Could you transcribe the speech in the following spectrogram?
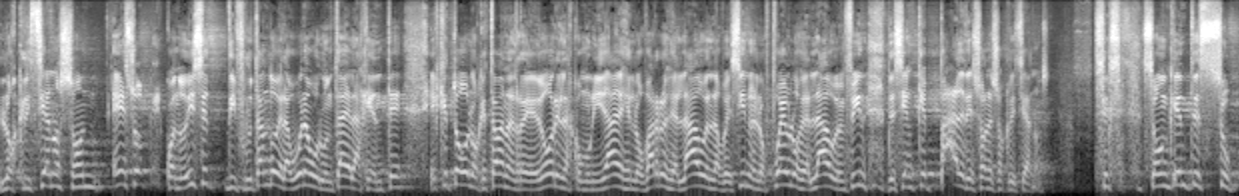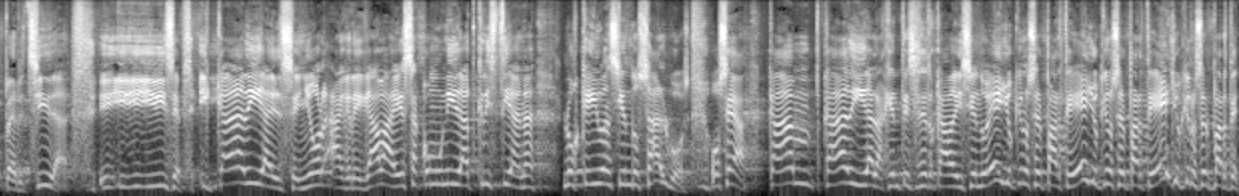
Los cristianos son eso, cuando dice disfrutando de la buena voluntad de la gente, es que todos los que estaban alrededor, en las comunidades, en los barrios de al lado, en los vecinos, en los pueblos de al lado, en fin, decían qué padres son esos cristianos. Son gente súper chida. Y, dice, y cada día el Señor agregaba a esa comunidad cristiana los que iban siendo salvos. O sea, cada, cada día la gente se acercaba diciendo, hey, yo quiero ser parte, hey, yo quiero ser parte, hey, yo quiero ser parte.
